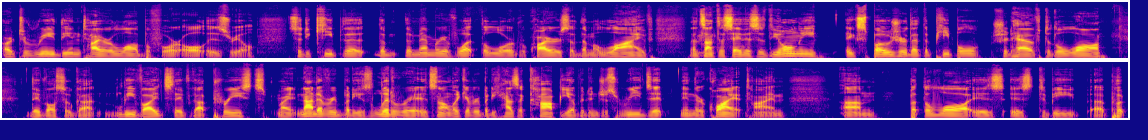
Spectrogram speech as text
are to read the entire law before all Israel. So to keep the, the, the memory of what the Lord requires of them alive. That's not to say this is the only exposure that the people should have to the law. They've also got Levites, they've got priests, right? Not everybody is literate. It's not like everybody has a copy of it and just reads it in their quiet time. Um, but the law is is to be uh, put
